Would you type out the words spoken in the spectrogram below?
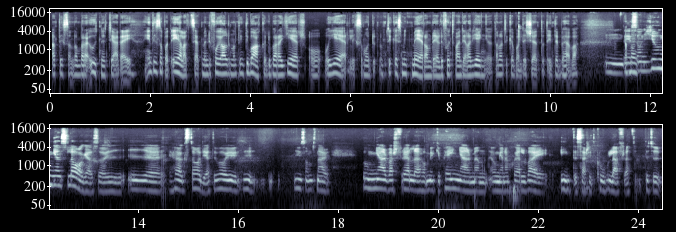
att liksom de bara utnyttjar dig. Inte så på ett elakt sätt, men du får ju aldrig någonting tillbaka. Du bara ger och, och ger. Liksom, och de tycker liksom inte mer om det, eller du får inte vara en del av gänget, utan de tycker bara att det är skönt att inte behöva... Mm, det är man- sån djungens lag alltså i, i eh, högstadiet. Det var ju, det, det är ju som såna här ungar vars föräldrar har mycket pengar men ungarna själva är inte särskilt coola för att det, typ,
